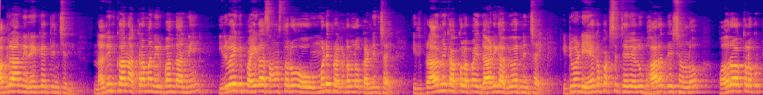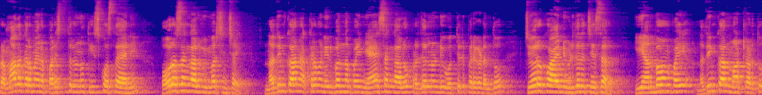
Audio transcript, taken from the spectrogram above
ఆగ్రహాన్ని రేకెత్తించింది. నదీం ఖాన్ అక్రమ నిర్బంధాన్ని ఇరవైకి పైగా సంస్థలు ఓ ఉమ్మడి ప్రకటనలో ఖండించాయి. ఇది ప్రాథమిక హక్కులపై దాడిగా అభివర్ణించాయి. ఇటువంటి ఏకపక్ష చర్యలు భారతదేశంలో పౌర హక్కులకు ప్రమాదకరమైన పరిస్థితులను తీసుకొస్తాయని పౌర సంఘాలు విమర్శించాయి. నదీం ఖాన్ అక్రమ నిర్బంధంపై న్యాయ సంఘాలు ప్రజల నుండి ఒత్తిడి పెరగడంతో చివరకు ఆయన్ని విడుదల చేశారు. ఈ అనుభవంపై నదీం ఖాన్ మాట్లాడుతూ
